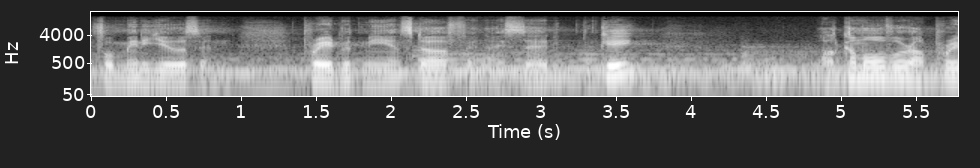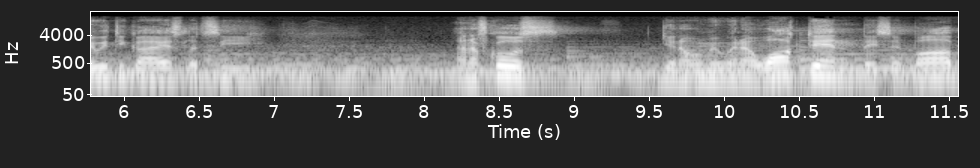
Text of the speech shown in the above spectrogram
for many years and prayed with me and stuff. And I said, okay, I'll come over, I'll pray with you guys, let's see. And of course, you know, when I walked in, they said, Bob,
